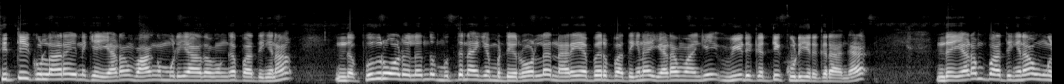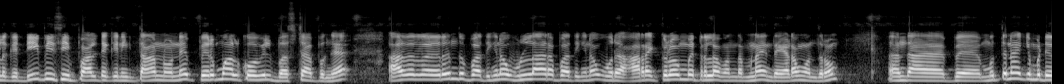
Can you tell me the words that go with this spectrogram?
சிட்டிக்குள்ளார இன்றைக்கி இடம் வாங்க முடியாதவங்க பார்த்திங்கன்னா இந்த புது ரோடுலேருந்து முத்துநாயக்கம்பட்டி ரோடில் நிறைய பேர் பார்த்திங்கன்னா இடம் வாங்கி வீடு கட்டி குடியிருக்கிறாங்க. இந்த இடம் பார்த்தீங்கன்னா உங்களுக்கு டிபிசி பாலிடெக்னிக் தாண்டோன்னே பெருமாள் கோவில் பஸ் ஸ்டாப்புங்க அதில் இருந்து பார்த்தீங்கன்னா உள்ளார பார்த்தீங்கன்னா ஒரு அரை கிலோமீட்டரில் வந்தோம்னா இந்த இடம் வந்துடும் அந்த இப்போ முத்துநாயக்கம்பட்டி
